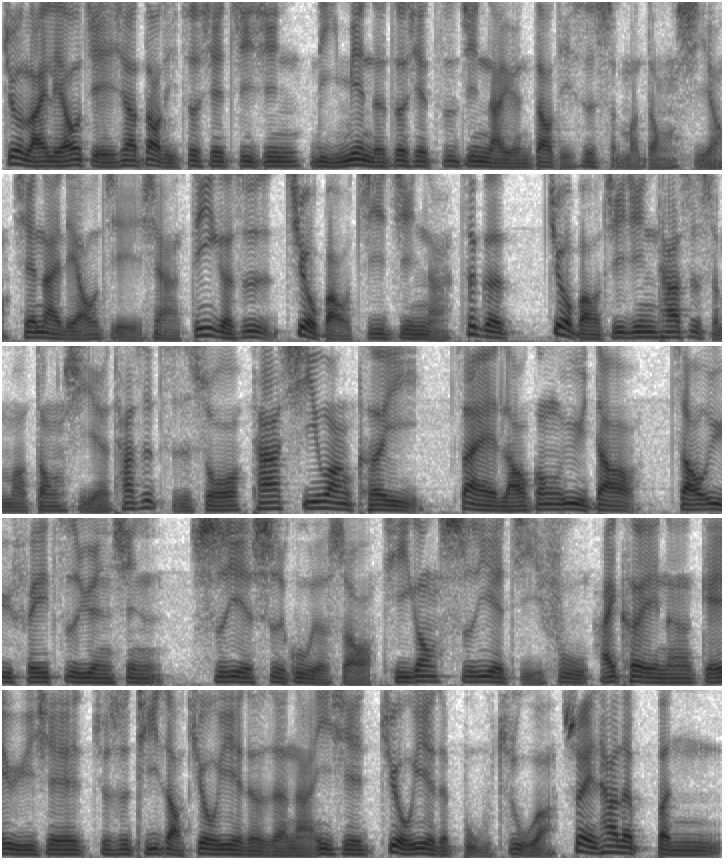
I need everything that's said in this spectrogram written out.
就来了解一下，到底这些基金里面的这些资金来源到底是什么东西哦。先来了解一下，第一个是旧保基基金啊，这个旧保基金它是什么东西啊？它是指说，它希望可以在劳工遇到遭遇非自愿性失业事故的时候，提供失业给付，还可以呢给予一些就是提早就业的人啊一些就业的补助啊。所以它的本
